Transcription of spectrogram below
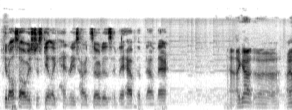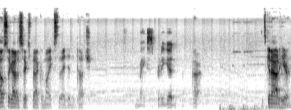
You could also always just get like Henry's hard sodas if they have them down there. Yeah, I got uh, I also got a six pack of Mike's that I didn't touch. Mike's is pretty good. All right, Let's get out of here.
